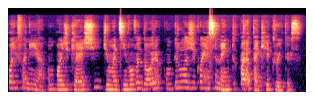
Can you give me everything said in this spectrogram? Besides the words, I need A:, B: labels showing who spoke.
A: Polifonia, um podcast de uma desenvolvedora com pílulas de conhecimento para tech recruiters.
